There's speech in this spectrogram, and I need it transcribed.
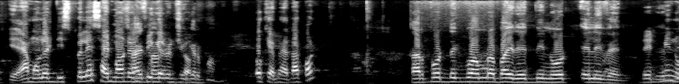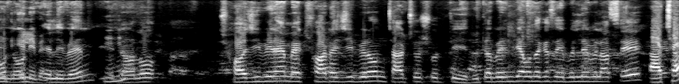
Okay AMOLED display side. Okay ভাই তারপর? তারপর দেখব আমরা ভাই Redmi Note eleven Redmi Note 11 eleven এটা হলো ছয় জিবি র্যাম একশো আঠাশ জিবি রোম চারশোষট্টি দুটা ভেরিয়েন্টই আমাদের কাছে অ্যাভেলেবেল আছে। আচ্ছা।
